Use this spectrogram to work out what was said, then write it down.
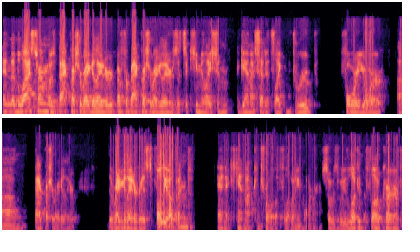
And then the last term was back pressure regulator, or for back pressure regulators, it's accumulation. Again, I said it's like droop for your um, back pressure regulator. The regulator is fully opened and it cannot control the flow anymore. So as we look at the flow curve,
